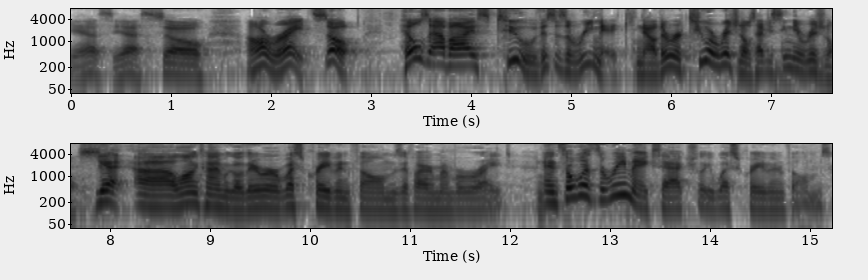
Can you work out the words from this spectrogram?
Yes, yes. So, all right. So, Hills Have Eyes 2. This is a remake. Now, there were two originals. Have you seen the originals? Yeah, uh, a long time ago. They were Wes Craven films, if I remember right. And so was the remakes, actually, Wes Craven films.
